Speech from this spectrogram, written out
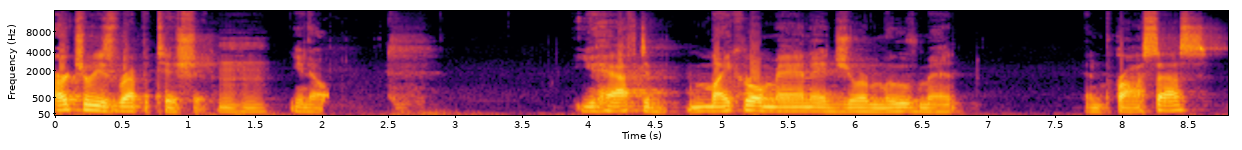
Archery is repetition. Mm-hmm. You know, you have to micromanage your movement and process.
